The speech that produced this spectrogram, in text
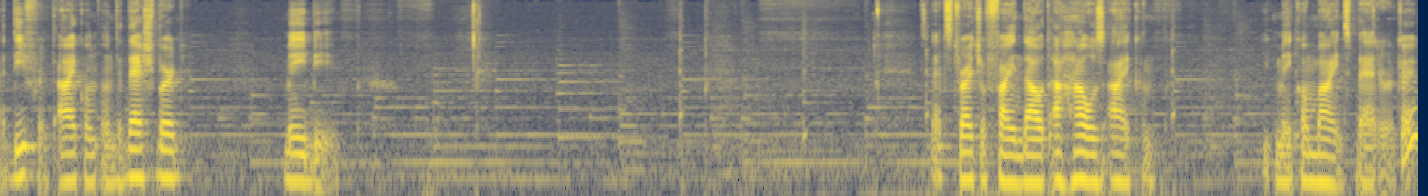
a different icon on the dashboard, maybe Let's try to find out a house icon. It may combine better, okay?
